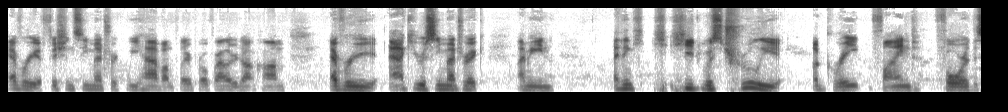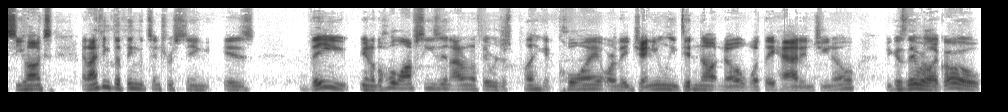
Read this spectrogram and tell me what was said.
every efficiency metric we have on playerprofiler.com, every accuracy metric. I mean, I think he, was truly a great find for the Seahawks. And I think the thing that's interesting is they, you know, the whole offseason, I don't know if they were just playing it coy or they genuinely did not know what they had in Geno because they were like, oh,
